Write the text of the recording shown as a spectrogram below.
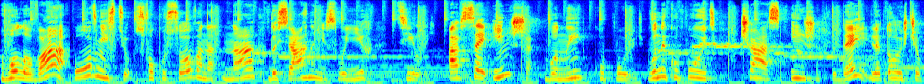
голова повністю сфокусована на досягненні своїх цілей. А все інше вони купують. Вони купують час інших людей для того, щоб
